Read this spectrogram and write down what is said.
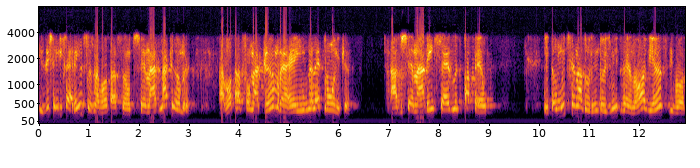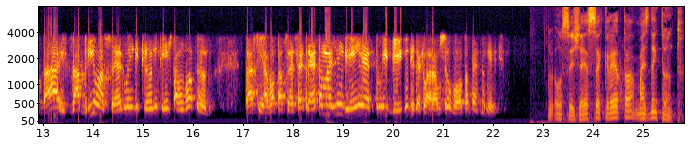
existem diferenças na votação do Senado e na Câmara. A votação na Câmara é em urna eletrônica. A do Senado é em cédula de papel. Então, muitos senadores em 2019, antes de votar, eles abriam a cédula indicando em quem estavam votando. Assim, a votação é secreta, mas ninguém é proibido de declarar o seu voto abertamente. Ou seja, é secreta, mas nem tanto.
